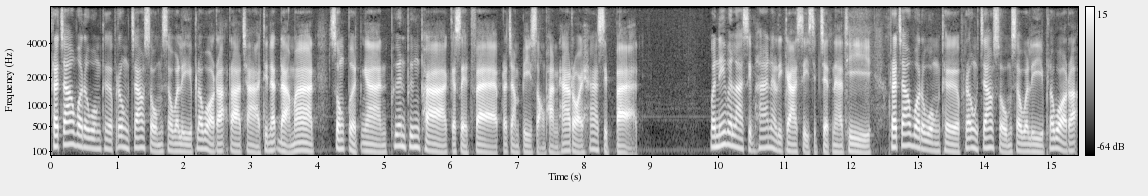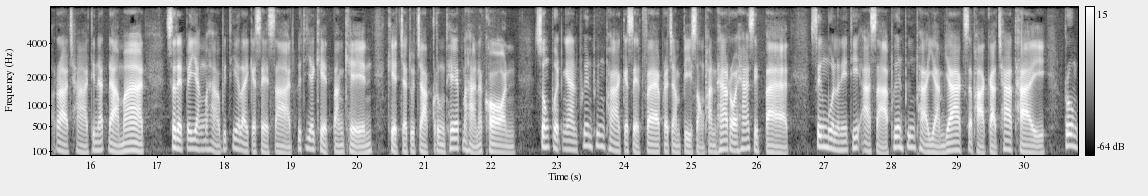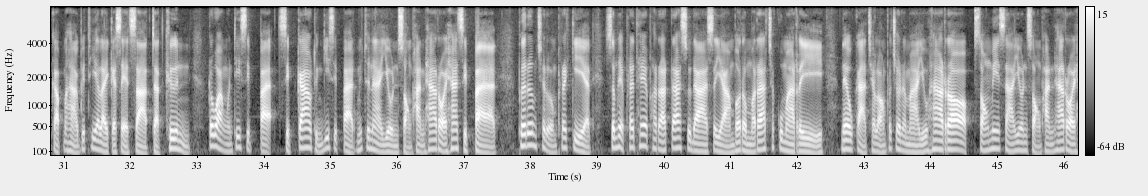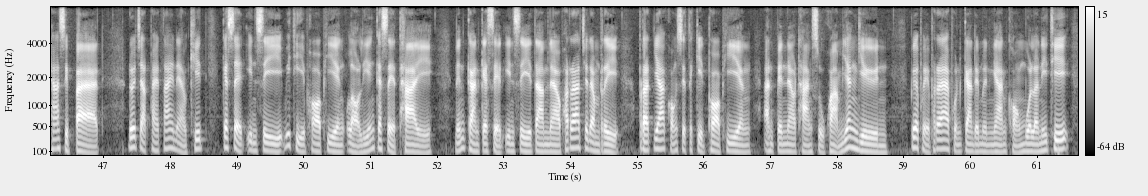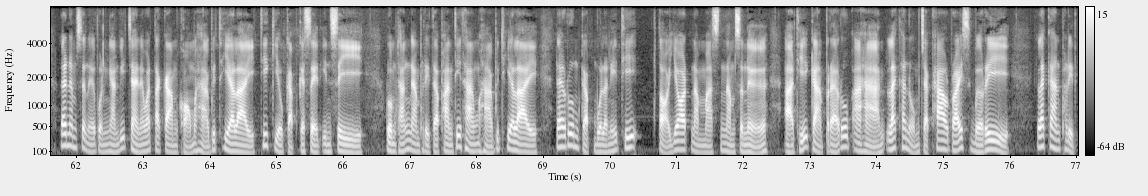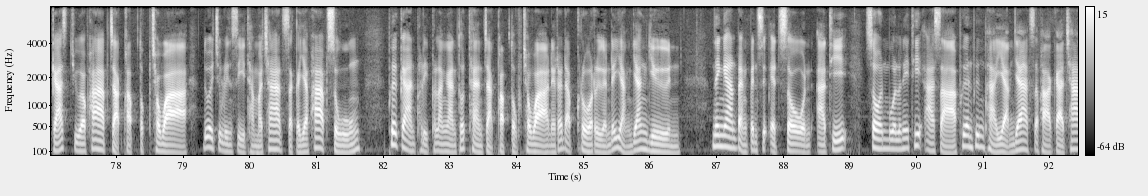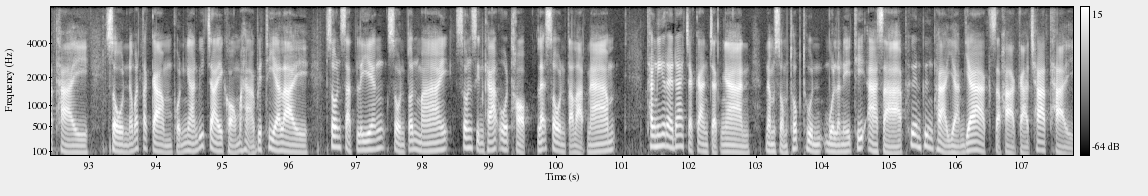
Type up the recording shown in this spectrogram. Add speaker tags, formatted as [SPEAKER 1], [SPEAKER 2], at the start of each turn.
[SPEAKER 1] พระเจ้าวรวงเธอพระองค์เจ้าสมสวลี พระวรราชาธินัดดามาศทรงเปิดงานเพื่อนพึ่งพาเกษตรแฟร์ประจำปี 2558 วันนี้เวลา 15 นาฬิกา 47 นาที พระเจ้าวรวงเธอ พระองค์เจ้าสมสวลี พระวรราชาธินัดดามาศเสด็จไปยังมหาวิทยาลัยเกษตรศาสตร์ วิทยาเขตบางเขน เขตจตุจักรกรุงเทพมหานคร ทรงเปิดงานเพื่อนพึ่งพาเกษตรแฟร์ประจำปี 2558 ซึ่งมูลนิธิอาสาเพื่อนพึ่งพายามยากสภากาชาติไทยร่วมกับมหาวิทยาลัยเกษตรศาสตร์จัดขึ้น ระหว่างวันที่ 18 19ถึง28 มิถุนายน 2558 เพื่อเริ่มเฉลิมพระเกียรติ สมเด็จพระเทพรัตนราชสุดาสยามบรมราชกุมารี ในโอกาสฉลองพระชนมายุ 5 รอบ 2 เมษายน 2558โดยจัดภายใต้แนวคิดเกษตรอินทรีย์ วิถีพอเพียงหล่อเลี้ยงเกษตรไทย เน้นการเกษตรอินทรีย์ตามแนวพระราชดำริ ปรัชญาของเศรษฐกิจพอเพียง อันเป็นแนวทางสู่ความยั่งยืน เพื่อเผยแพร่ผลการดำเนินงานของมูลนิธิ และนำเสนอผลงานวิจัยนวัตกรรมของมหาวิทยาลัยที่เกี่ยวกับเกษตรอินทรีย์ รวมทั้งนำผลิตภัณฑ์ที่ทางมหาวิทยาลัย ได้ร่วมกับมูลนิธิต่อยอดนำมานำเสนอ อาทิการแปรรูปอาหาร และขนมจากข้าวไรซ์เบอร์รี่ และการผลิตก๊าซชีวภาพจากผักตบชวา ด้วยจุลินทรีย์ธรรมชาติศักยภาพสูง เพื่อการผลิตพลังงานทดแทนจากผักตบชวาในระดับครัวเรือนได้อย่างยั่งยืน ในงานแบ่งเป็น 11 โซน อาทิ โซนมูลนิธิอาสาเพื่อนพึ่งพายามยากสภากาชาติไทย โซนนวัตกรรม ผลงานวิจัยของมหาวิทยาลัย โซนสัตว์เลี้ยง โซนต้นไม้ โซนสินค้าโอท็อปและโซนตลาดน้ำทั้งนี้รายได้จากการจัดงานนำสมทบทุนมูลนิธิอาสาเพื่อนพึ่งพายามยากสภากาชาติไทย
